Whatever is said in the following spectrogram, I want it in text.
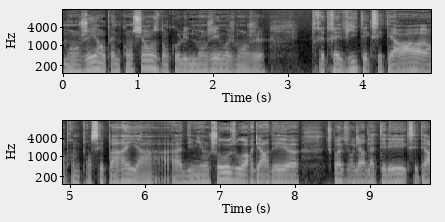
manger en pleine conscience. Donc au lieu de manger, moi je mange très très vite, etc. En train de penser pareil à, des millions de choses ou à regarder, euh, je sais pas, tu regardes la télé, etc.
